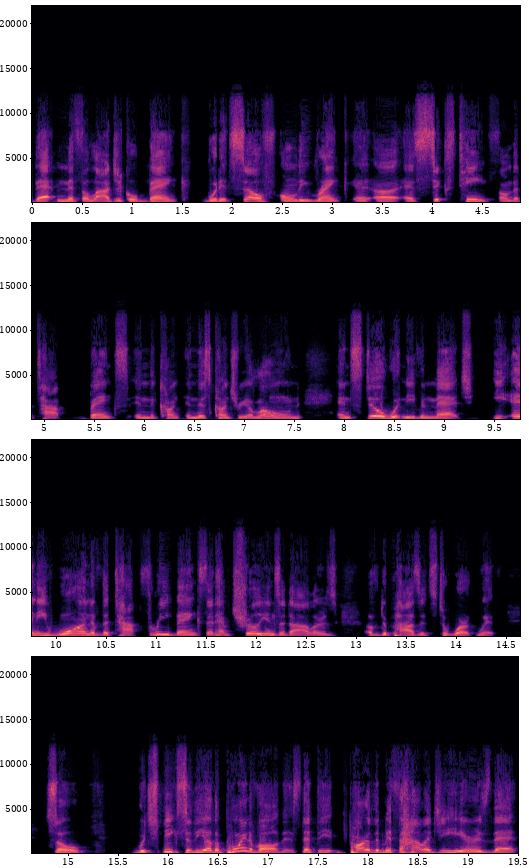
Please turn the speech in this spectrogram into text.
that mythological bank would itself only rank uh, as 16th on the top banks in the con- in this country alone, and still wouldn't even match any one of the top three banks that have trillions of dollars of deposits to work with. So, which speaks to the other point of all this that the part of the mythology here is that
